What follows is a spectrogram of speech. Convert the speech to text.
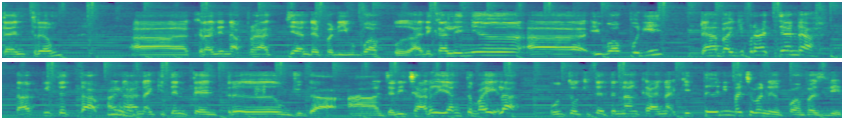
tantrum. Uh, kerana nak perhatian daripada ibu bapa. Ada kalanya uh, ibu bapa ni dah bagi perhatian dah. Tapi tetap hmm. anak-anak kita ni tantrum juga. Uh, jadi cara yang terbaik lah untuk kita tenangkan anak kita ni macam mana Puan Fazlin?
